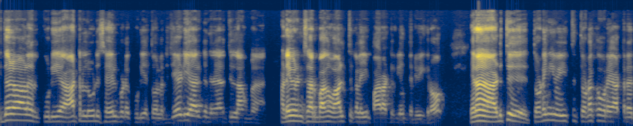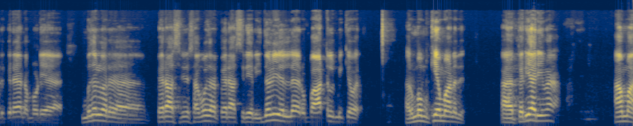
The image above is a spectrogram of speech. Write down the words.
இதழாளர் கூடிய ஆற்றலோடு செயல்படக்கூடிய தோழர் ஜேடிஆருக்கு இந்த நேரத்தில் நாம் அனைவரின் சார்பாக வாழ்த்துக்களையும் பாராட்டுகளையும் தெரிவிக்கிறோம். ஏன்னா அடுத்து தொடங்கி வைத்து தொடக்க உரையாற்ற இருக்கிற நம்முடைய முதல்வர் பேராசிரியர் சகோதர பேராசிரியர் இதழியல்ல ரொம்ப ஆற்றல் மிக்கவர். ரொம்ப முக்கியமானது. அஹ், பெரியார் இவன். ஆமா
